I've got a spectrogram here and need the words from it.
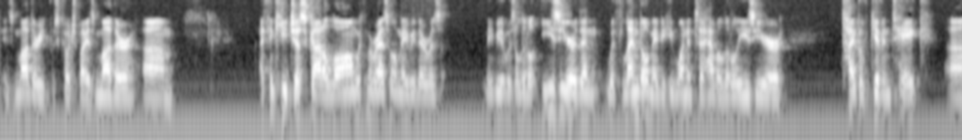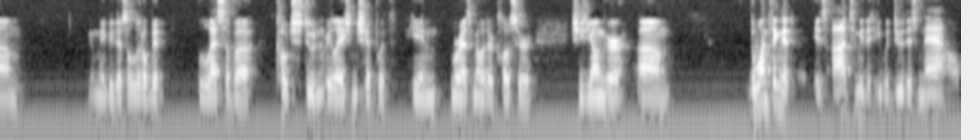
his mother. He was coached by his mother. Um, I think he just got along with Mauresmo. Maybe there was, maybe it was a little easier than with Lendl. Maybe he wanted to have a little easier type of give and take. Um, maybe there's a little bit less of a coach-student relationship with he and Mauresmo. They're closer. She's younger. Um, the one thing that is odd to me that he would do this now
